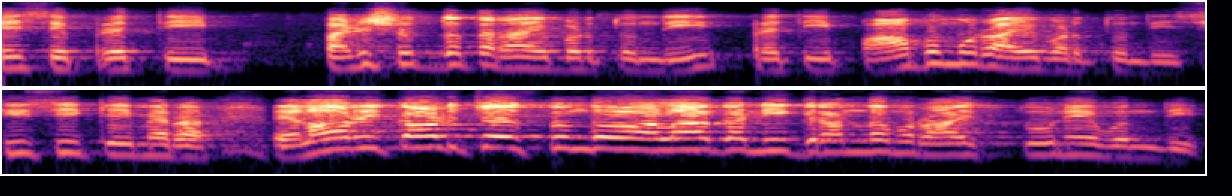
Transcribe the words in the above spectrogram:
చేసే ప్రతి పరిశుద్ధత రాయబడుతుంది ప్రతి పాపము రాయబడుతుంది. సీసీ కెమెరా ఎలా రికార్డు చేస్తుందో అలాగా నీ గ్రంథము రాయిస్తూనే ఉంది.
